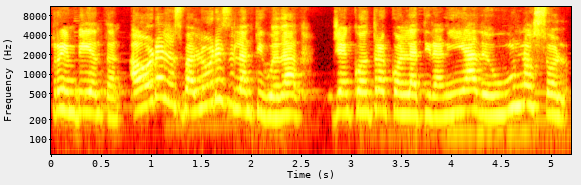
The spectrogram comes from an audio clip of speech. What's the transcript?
reinventan. Ahora los valores de la antigüedad, ya en contra con la tiranía de uno solo,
